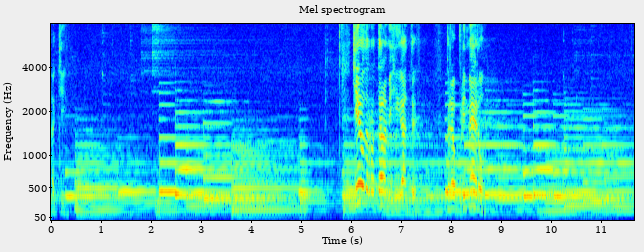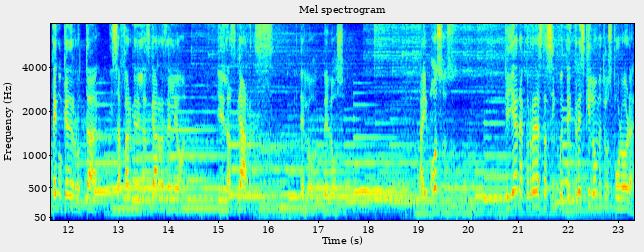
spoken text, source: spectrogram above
aquí. Quiero derrotar a mi gigante, pero primero tengo que derrotar y zafarme de las garras del león y de las garras del, oso. Hay osos que llegan a correr hasta 53 kilómetros por hora.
